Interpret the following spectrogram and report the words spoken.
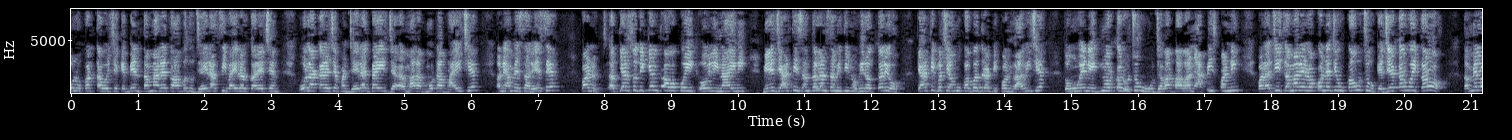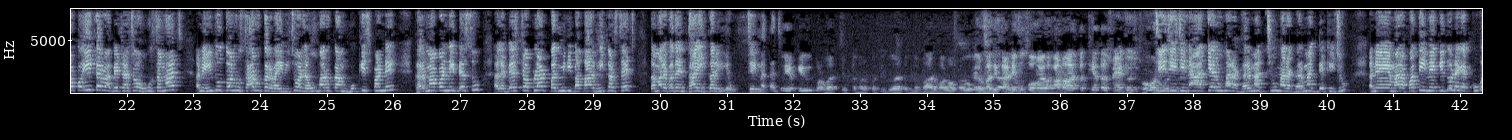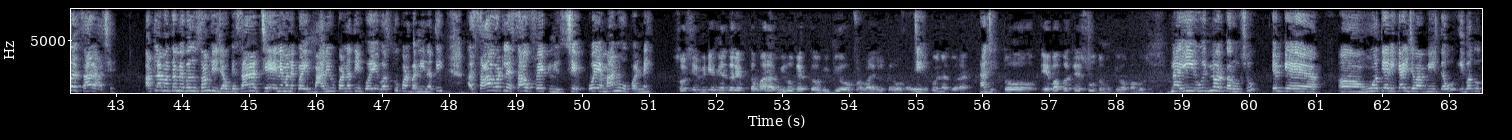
ઓલું કરતા હોય છે કે બેન તમારે તો આ બધું જયરાશી વાયરલ કરે છે, ઓલા કરે છે, પણ જયરાજભાઈ મારા મોટા ભાઈ છે અને હંમેશા રહેશે. પણ અત્યાર સુધી કેમ થાવો કોઈ ઓલી ના આવી? મેં જ્યારથી સંકલન સમિતિનો વિરોધ કર્યો, ત્યારથી પછી અમુક અભદ્ર ટિપ્પણીઓ આવી છે. તો હું એને ઇગ્નોર કરું છું હું જવાબ આવવાને આપીશ પણ નહીં. પણ હજી તમારે લોકોને જે હું કહું છું કે જે કરવું એ કરો. તમે લોકો ઈ કરવા બેઠા છો હું સમાજ અને હિન્દુત્વનું સારું કરવા આવી છું એટલે હું મારું કામ મૂકીશ પણ નહીં ઘરમાં પણ નહીં બેસું એટલે બેસ્ટ ઓફ લક પદ્મિની બા બહાર નીકળશે જ. તમારે બધાને થાય કરી લેવું. જય માતાજી. એક એવી પણ વાત છે તમારા પતિ દ્વારા તમને માર મારવામાં આવ્યો ઘરમાંથી કાઢી મૂકવામાં આવ્યો. આમાં તથ્યતા શું? જી જી જી. ના અત્યારે હું મારા ઘરમાં જ છું મારા ઘરમાં જ બેઠી છું. અને મારા પતિ મેં કીધું ને કે ખૂબ જ સારા છે. આટલામાં તમે બધું સમજી જાઓ કે સારા છે એને મને કોઈ માર્યું પણ નથી કોઈ વસ્તુ પણ બની નથી. આ સાવ એટલે સાવ ફેક ન્યૂઝ છે કોઈએ માનવું પણ નહીં. સોશિયલ મીડિયાની અંદર એક તમારા વિરુદ્ધ એક વીડિયો પણ વાયરલ કરવામાં આવ્યો છે કોઈના દ્વારા. હાજી. તો એ બાબતે શું તમે કહેવા માંગો છો? ના ઈ હું ઇગ્નોર કરું છું. કેમ કે હું અત્યારે કાંઈ જવાબ નહીં દઉં. એ બધું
